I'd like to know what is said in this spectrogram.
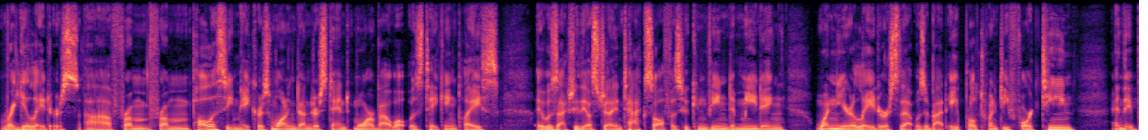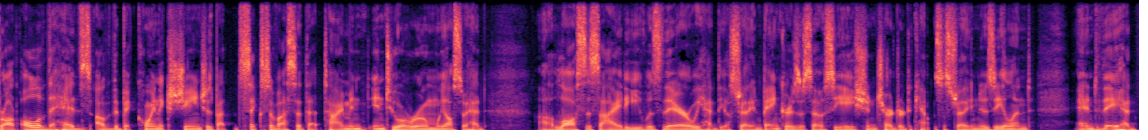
regulators, uh, from from policymakers wanting to understand more about what was taking place. It was actually the Australian Tax Office who convened a meeting one year later, so that was about April 2014, and they brought all of the heads of the Bitcoin exchanges, about six of us at that time, in, into a room. We also had uh, Law Society was there. We had the Australian Bankers Association, Chartered Accountants Australia, New Zealand, and they had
